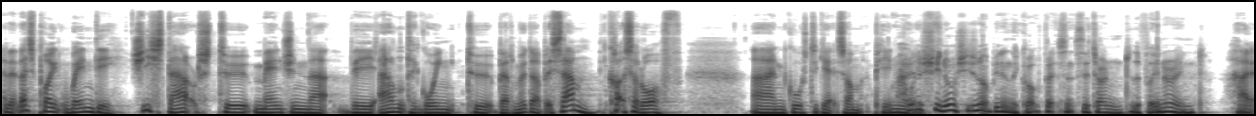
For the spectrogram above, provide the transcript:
And at this point, Wendy, she starts to mention that they aren't going to Bermuda, but Sam cuts her off and goes to get some pain How does she know she's not been in the cockpit since they turned the plane around? Ha-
